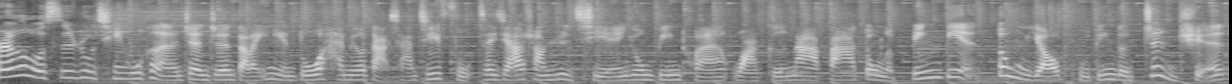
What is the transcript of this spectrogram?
而俄罗斯入侵乌克兰的战争打了一年多，还没有打下基辅，再加上日前佣兵团瓦格纳发动了兵变，动摇普丁的政权，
